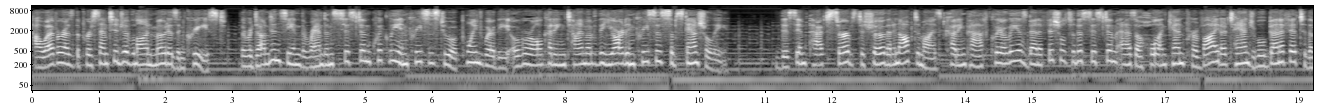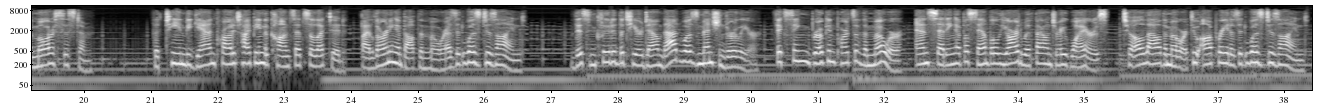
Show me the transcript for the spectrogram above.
However as the percentage of lawn mode is increased, the redundancy in the random system quickly increases to a point where the overall cutting time of the yard increases substantially. This impact serves to show that an optimized cutting path clearly is beneficial to the system as a whole and can provide a tangible benefit to the mower system. The team began prototyping the concept selected, by learning about the mower as it was designed. This included the teardown that was mentioned earlier fixing broken parts of the mower, and setting up a sample yard with boundary wires, to allow the mower to operate as it was designed.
